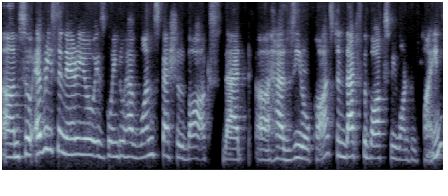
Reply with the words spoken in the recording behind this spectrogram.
Um, so every scenario is going to have one special box that uh, has zero cost, and that's the box we want to find.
